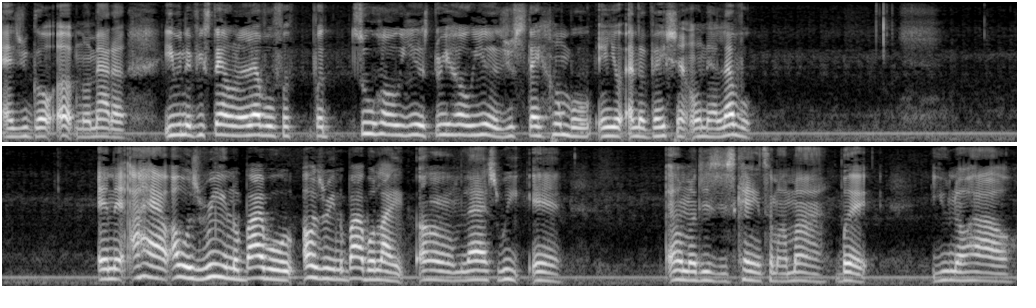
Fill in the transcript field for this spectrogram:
As you go up no matter even if you stay on a level for for two whole years three whole years you stay humble in your elevation on that level and then i have i was reading the bible i was reading the bible like um last week and i don't know this just came to my mind but you know how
